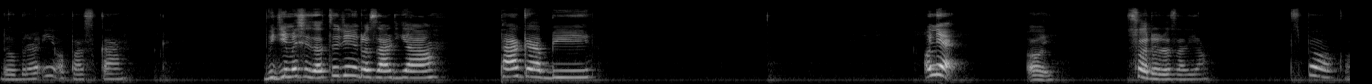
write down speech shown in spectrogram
Dobra, i opaska. Widzimy się za tydzień, Rosalia. Pa, Gabi. O nie! Oj. Sorry, Rosalia. Spoko.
